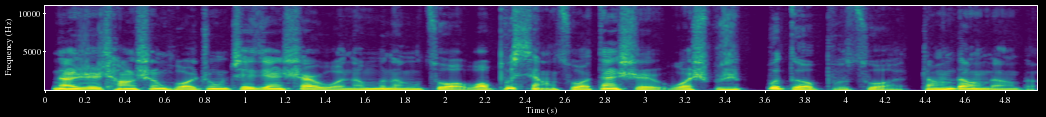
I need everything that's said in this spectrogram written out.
那日常生活中这件事儿我能不能做？我不想做，但是我是不是不得不做？等等等等，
